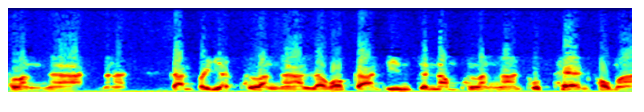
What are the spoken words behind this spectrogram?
พลังงานนะฮะการประหยัดพลังงาน แล้วก็การที่จะนำพลังงานทดแทนเข้ามา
